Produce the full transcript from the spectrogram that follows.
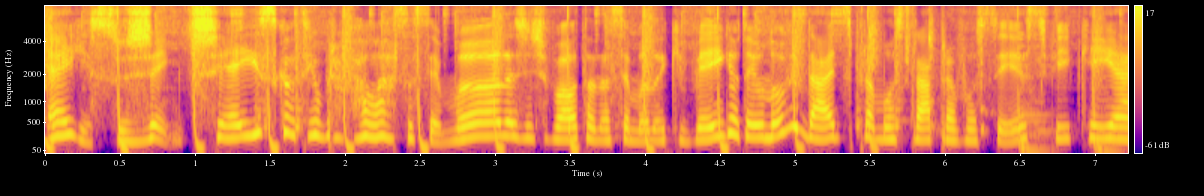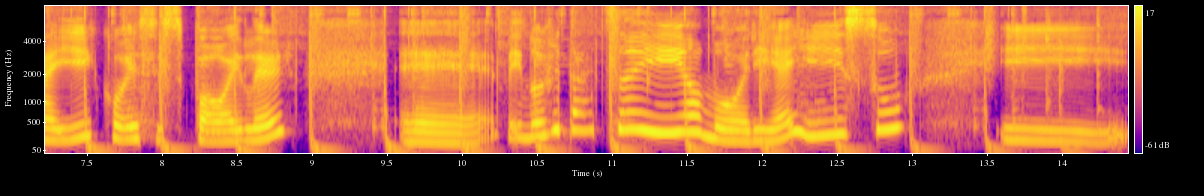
É isso, gente. É isso que eu tenho para falar essa semana. A gente volta na semana que vem, eu tenho novidades para mostrar para vocês. Fiquem aí com esse spoiler. É, tem novidades aí, amor. E é isso. E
